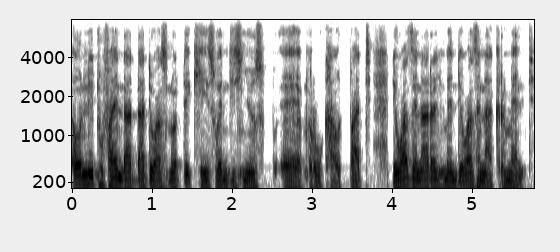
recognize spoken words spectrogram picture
only to find out that was not the case when this news uh, broke out. But there was an arrangement, there was an agreement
